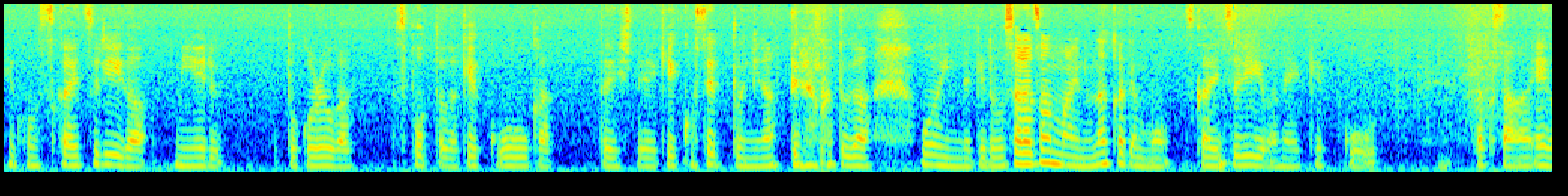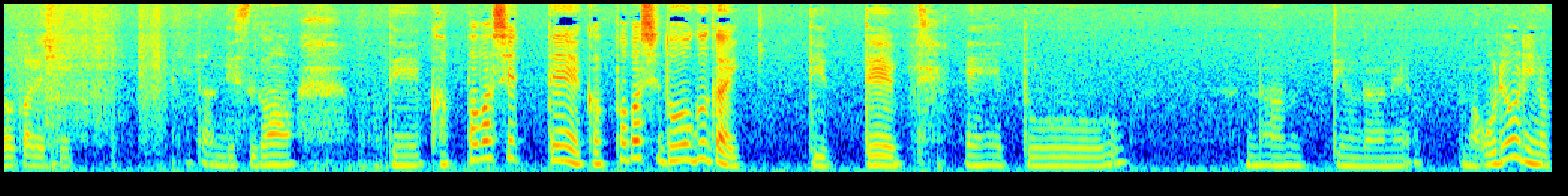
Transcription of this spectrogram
結構スカイツリーが見えるところがスポットが結構多かった。ったりして結構セットになってることが多いんだけどサラ三昧の中でもスカイツリーはね結構たくさん描かれていたんですがでかっぱ橋ってかっぱ橋道具街って言ってえっ、となんて言うんだろうね、まあ、お料理の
